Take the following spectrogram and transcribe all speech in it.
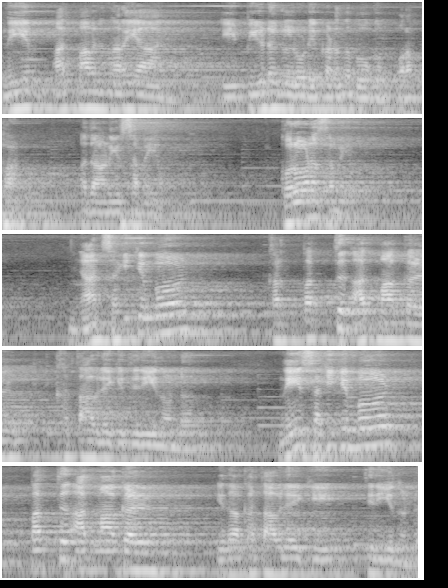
നീയും ആത്മാവിനെ നിറയാൻ ഈ പീഡകളിലൂടെ കടന്നു പോകും ഉറപ്പാണ്. അതാണ് ഈ സമയം. കൊറോണ സമയം. ഞാൻ സഹിക്കുമ്പോൾ പത്ത് ആത്മാക്കൾ കർത്താവിലേക്ക് തിരിയുന്നുണ്ട്. നീ സഹിക്കുമ്പോൾ പത്ത് ആത്മാക്കൾ ഇതാ കർത്താവിലേക്ക് തിരിയുന്നുണ്ട്.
